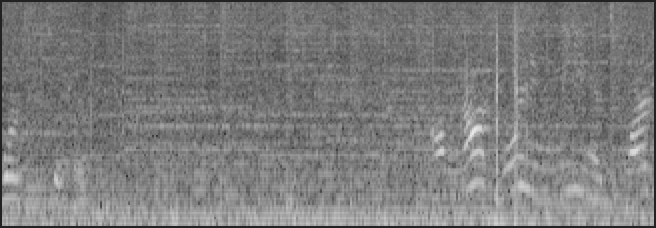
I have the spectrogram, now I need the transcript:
worst kit. I'm not joining Mini Head's party.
